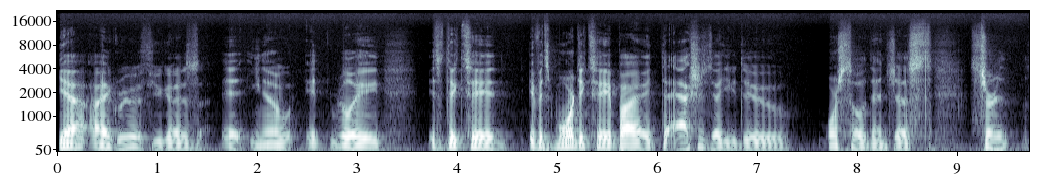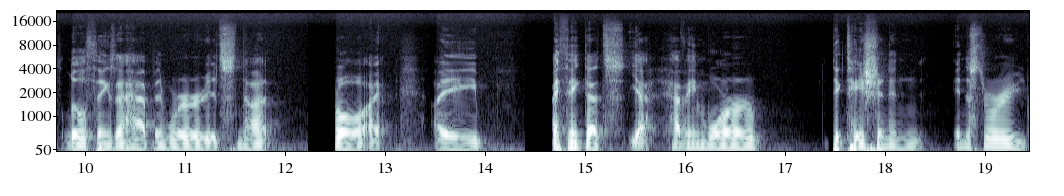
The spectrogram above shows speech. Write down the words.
Yeah, I agree with you guys. It you know, it really it's dictated if it's more dictated by the actions that you do more so than just certain little things that happen where it's not control. I I I think that's yeah, having more dictation in in the story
